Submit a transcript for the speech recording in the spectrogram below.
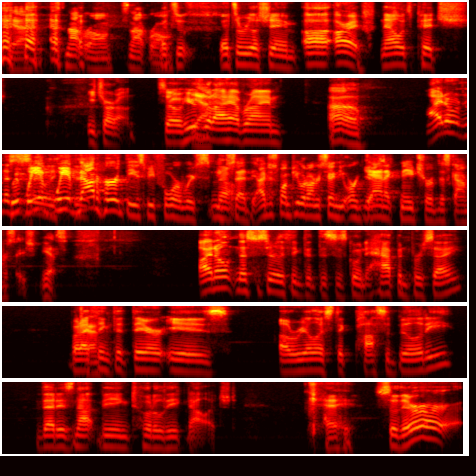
yeah, it's not wrong. It's not wrong. That's a, that's a real shame. Uh, all right, now let's pitch each our own. So here's yeah. what I have, Ryan. Oh, I don't necessarily. We, we have we have not heard these before. We've, we've no. said. I just want people to understand the organic yes. nature of this conversation. Yes. I don't necessarily think that this is going to happen per se, but okay. I think that there is a realistic possibility that is not being totally acknowledged. Okay. So there are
